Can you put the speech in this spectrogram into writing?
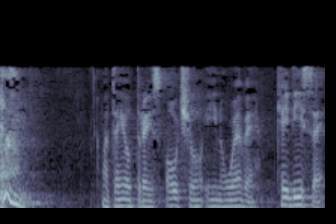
Mateo 3, 8 y 9. ¿Qué dice?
